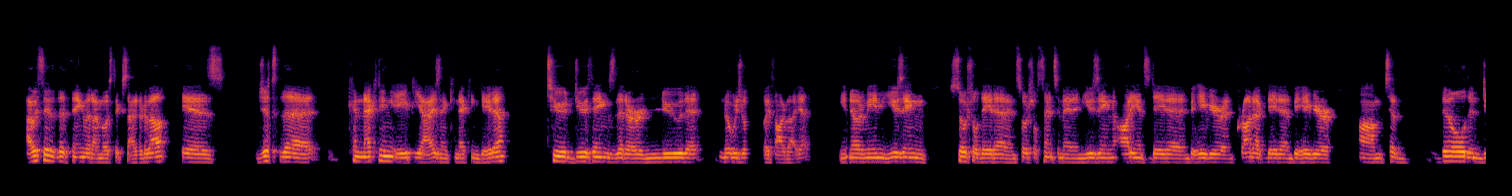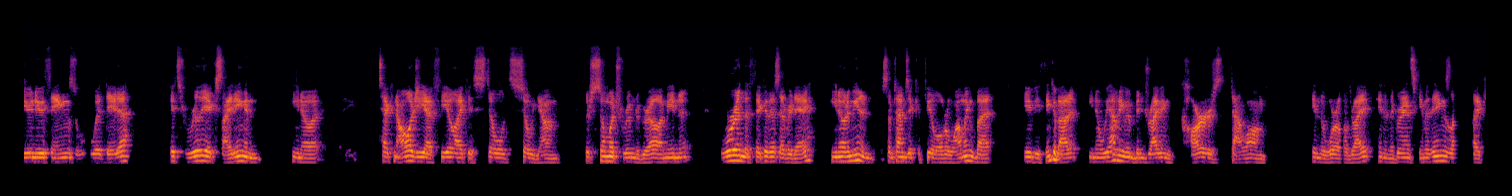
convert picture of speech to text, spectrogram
I would say that the thing that i'm most excited about is just the connecting APIs and connecting data to do things that are new that nobody's really thought about yet. You know what I mean? Using social data and social sentiment and using audience data and behavior and product data and behavior um, to build and do new things with data. It's really exciting. And, you know, technology, I feel like, is still so young. There's so much room to grow. I mean, we're in the thick of this every day. You know what I mean? And sometimes it can feel overwhelming, but if you think about it, you know, we haven't even been driving cars that long in the world, right? And in the grand scheme of things, like, like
